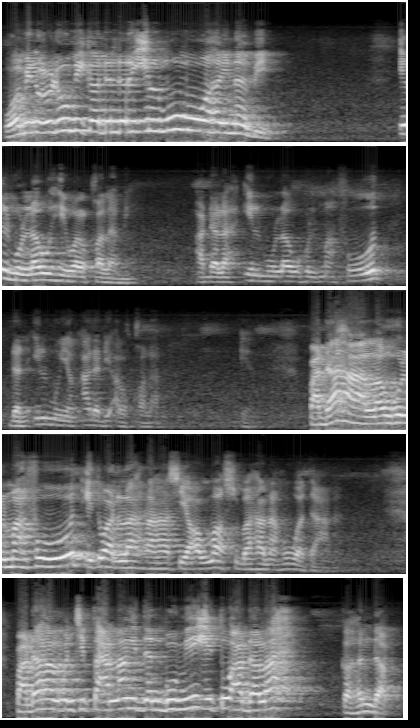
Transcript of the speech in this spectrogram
wa min ulumika dan dari ilmu wahai nabi ilmu lauhi wal qalami adalah ilmu lauhul mahfud dan ilmu yang ada di al-qalam ya. padahal lauhul mahfud itu adalah rahasia Allah subhanahu wa ta'ala padahal penciptaan langit dan bumi itu adalah kehendak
